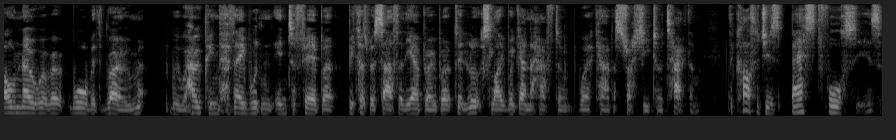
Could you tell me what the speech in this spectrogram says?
oh no, we're at war with Rome. We were hoping that they wouldn't interfere, but because we're south of the Ebro, but it looks like we're going to have to work out a strategy to attack them. The Carthage's best forces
